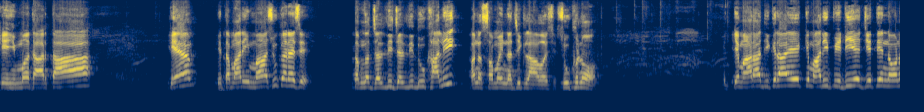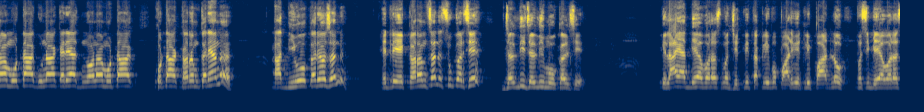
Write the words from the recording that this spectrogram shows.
કે હિંમત હારતા કેમ? કે તમારી માં શું કરે છે? તમને જલ્દી જલ્દી દુઃખ આલી અને સમય નજીક લાવે છે, સુખનો. કે મારા દીકરાએ કે મારી પેઢીએ જે તે નાના મોટા ગુના કર્યા, નાના મોટા ખોટા કર્મ કર્યા ને, આ દીવો કર્યો છે ને, એટલે એ કર્મ છે ને શું કરશે? જલ્દી જલ્દી મોકલશે. કે લાય આ બે વર્ષમાં જેટલી તકલીફો પાડવી એટલી પાડ લઉં. પછી બે વર્ષ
